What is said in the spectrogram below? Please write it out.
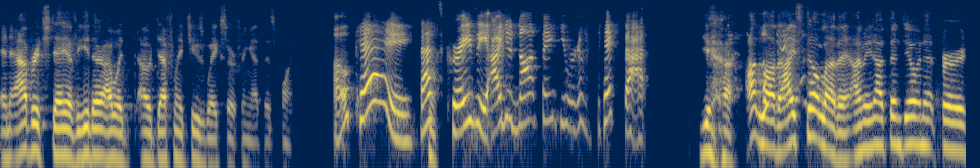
an average day of either i would i would definitely choose wake surfing at this point okay. That's crazy. I did not think you were gonna pick that. Yeah i love it i still love it i mean i've been doing it for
